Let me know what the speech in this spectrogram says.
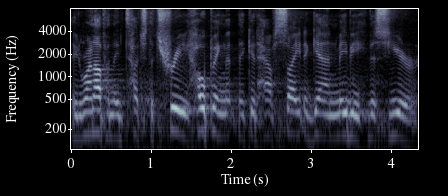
they'd run up and they'd touch the tree, hoping that they could have sight again, maybe this year.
